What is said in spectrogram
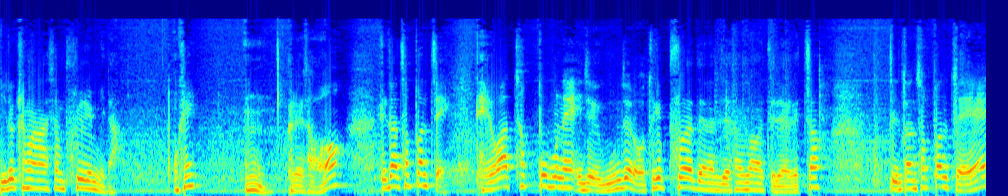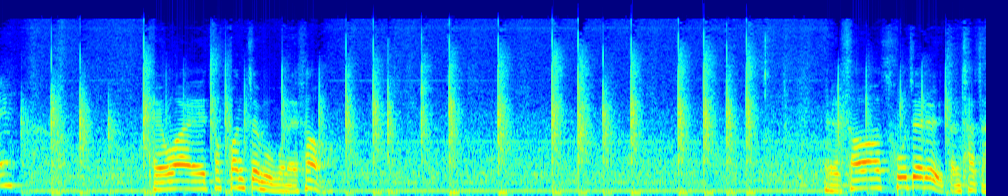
이렇게만 하시면 풀립니다. 오케이? 음, 그래서 일단 첫 번째 대화 첫 부분에 이제 문제를 어떻게 풀어야 되는지 설명을 드려야겠죠? 일단 첫 번째 대화의 첫 번째 부분에서 그래서 소재를 일단 찾아.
